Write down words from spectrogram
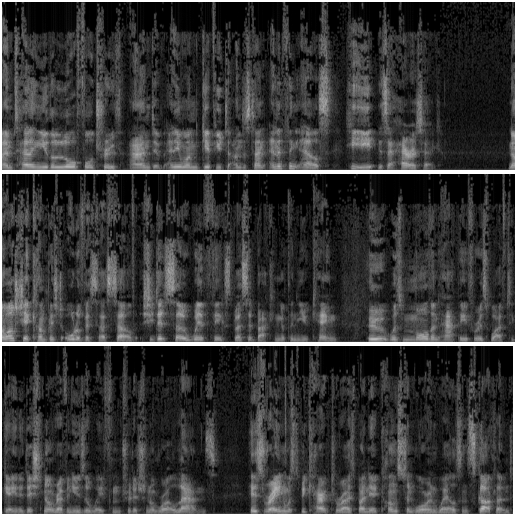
I am telling you the lawful truth, and if anyone give you to understand anything else, he is a heretic. Now, while she accomplished all of this herself, she did so with the explicit backing of the new king, who was more than happy for his wife to gain additional revenues away from traditional royal lands. His reign was to be characterized by near constant war in Wales and Scotland,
